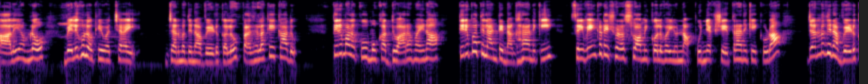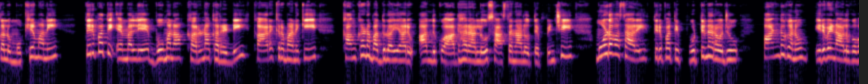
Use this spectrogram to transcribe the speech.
ఆలయంలో వెలుగులోకి వచ్చాయి. జన్మదిన వేడుకలు ప్రజలకే కాదు తిరుమలకు ముఖద్వారమైన తిరుపతి లాంటి నగరానికి శ్రీ వెంకటేశ్వర స్వామి కొలువై ఉన్న పుణ్యక్షేత్రానికి కూడా జన్మదిన వేడుకలు ముఖ్యమని తిరుపతి ఎమ్మెల్యే భూమన కరుణాకర్ రెడ్డి కార్యక్రమానికి కంకణబద్దులయ్యారు అందుకు ఆధారాలు శాసనాలు తెప్పించి మూడవసారి తిరుపతి పుట్టినరోజు పండుగను ఇరవై నాలుగవ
